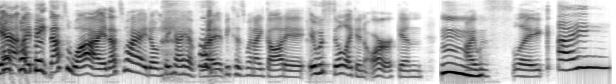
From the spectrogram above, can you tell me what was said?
yeah i think that's why that's why i don't think i have read it because when i got it it was still like an arc and mm. i was like i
